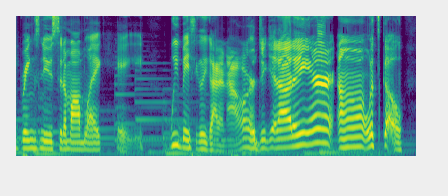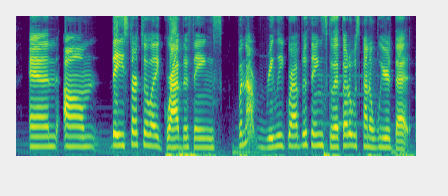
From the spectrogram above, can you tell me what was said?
brings news to the mom, like, hey, we basically got an hour to get out of here. Uh, let's go. And um, they start to like grab their things, but not really grab their things because I thought it was kind of weird that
